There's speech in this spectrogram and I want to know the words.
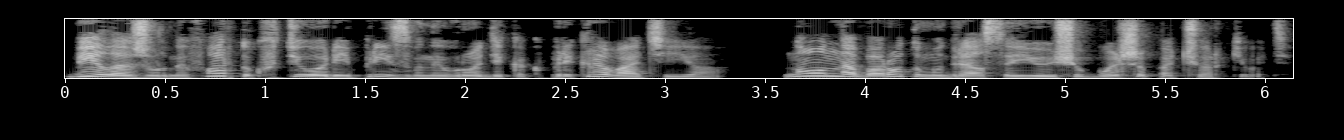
Белый ажурный фартук в теории призванный вроде как прикрывать ее, но он наоборот умудрялся ее еще больше подчеркивать.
